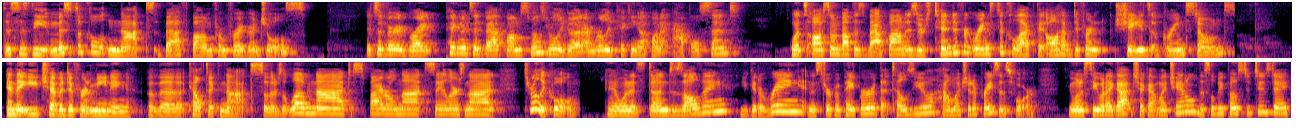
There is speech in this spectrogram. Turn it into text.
This is the Mystical Knots Bath Bomb from Fragrant Jewels. It's a very bright, pigmented bath bomb. It smells really good. I'm really picking up on an apple scent. What's awesome about this bath bomb is there's 10 different rings to collect. They all have different shades of green stones. And they each have a different meaning of the Celtic knots. So there's a love knot, a spiral knot, sailor's knot. It's really cool. And when it's done dissolving, you get a ring and a strip of paper that tells you how much it appraises for. You want to see what I got, check out my channel. This will be posted Tuesday.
